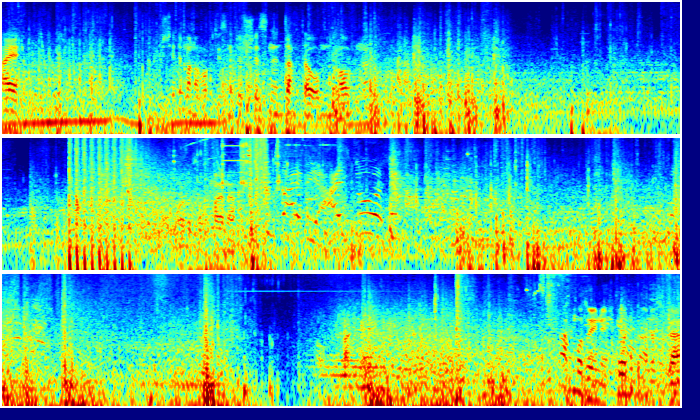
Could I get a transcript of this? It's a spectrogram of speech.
Hi. Steht immer noch auf diesem beschissenen Dach da oben drauf, ne? Oh, das ist meiner. Durch. Fuck. Ach, muss ich nicht. Gut, alles klar.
